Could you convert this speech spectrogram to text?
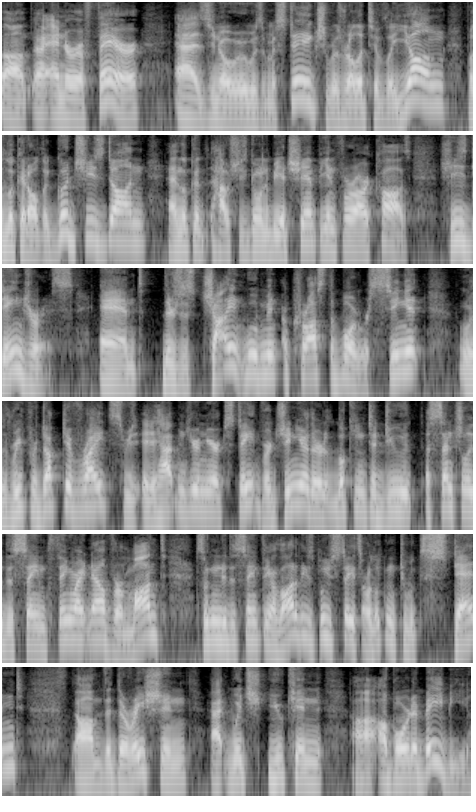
um, and her affair as you know it was a mistake she was relatively young but look at all the good she's done and look at how she's going to be a champion for our cause she's dangerous and there's this giant movement across the board. We're seeing it with reproductive rights. It happened here in New York State. Virginia, they're looking to do essentially the same thing right now. Vermont is looking to do the same thing. A lot of these blue states are looking to extend um, the duration at which you can uh, abort a baby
